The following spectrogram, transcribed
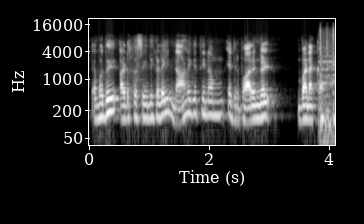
எமது அடுத்த செய்திகளை நாளைய தினம் எதிர்பாருங்கள். வணக்கம்.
